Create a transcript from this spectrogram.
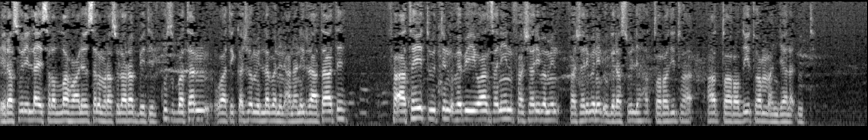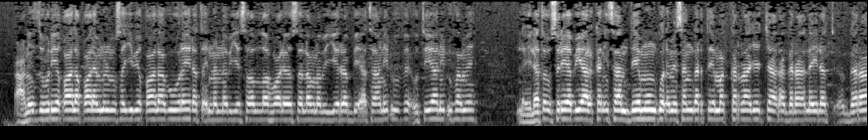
لرسول الله صلى الله عليه وسلم رسول ربي كسبة واتكشو من لبن أنا نراته فأتيت تن فبي وان سنين فشرب من فشرب من رسولي حتى رضيت حتى رضيت هم أن جالت عن الزهري قال قال ابن المسيب قال أبو هريرة إن النبي صلى الله عليه وسلم نبي ربي أتاني أتياني دفمه ليلة أسري بي ألكن إسان ديمون قد مسان قرتي مكة راجة غرا ليلة غرا.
